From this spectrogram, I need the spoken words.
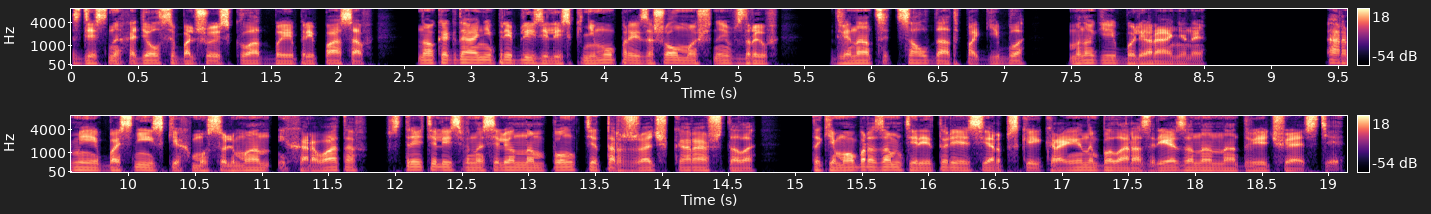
Здесь находился большой склад боеприпасов, но когда они приблизились к нему, произошел мощный взрыв. 12 солдат погибло, многие были ранены. Армии боснийских мусульман и хорватов встретились в населенном пункте Торжач-Караштала. Таким образом, территория сербской краины была разрезана на две части.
